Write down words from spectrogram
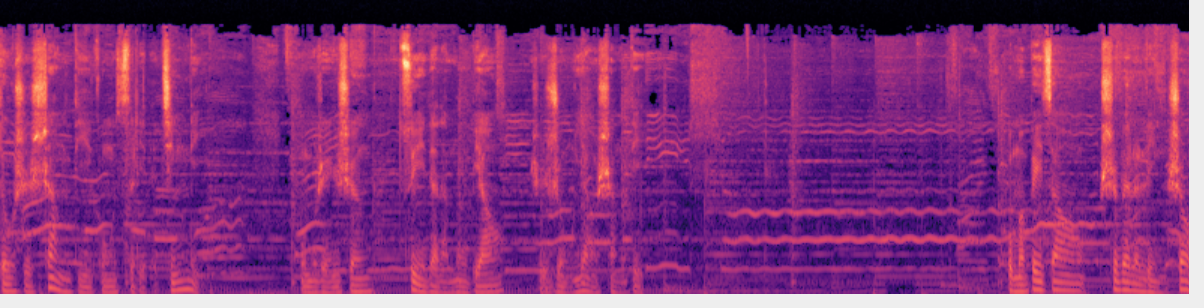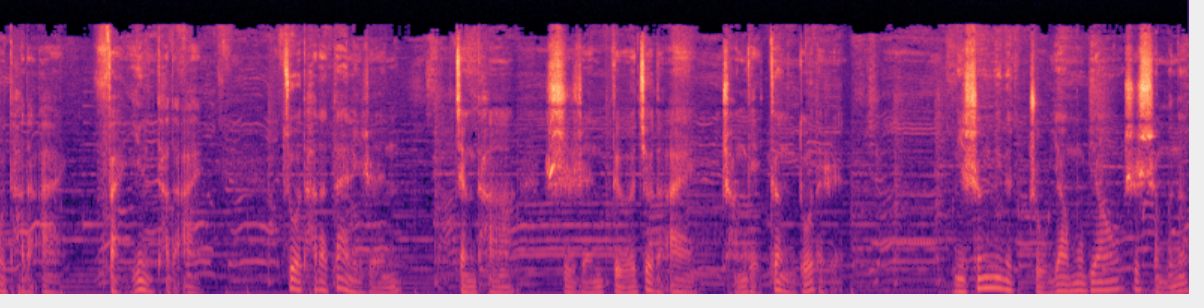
都是上帝公司里的经理，我们人生最大的目标是荣耀上帝。我们被造是为了领受他的爱，反映他的爱，做他的代理人，将他使人得救的爱传给更多的人。你生命的主要目标是什么呢？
